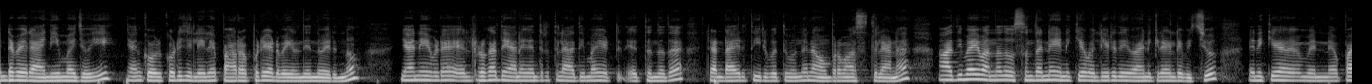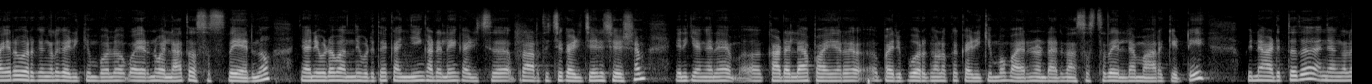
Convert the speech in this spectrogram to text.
എന്റെ പേര് അനീമ ജോയി. ഞാൻ കോഴിക്കോട് ജില്ലയിലെ പാറപ്പടി ഇടവയിൽ നിന്ന് വരുന്നു. ഞാൻ ഇവിടെ എൽറുക ധ്യാന കേന്ദ്രത്തിൽ ആദ്യമായി എത്തി- എത്തുന്നത് രണ്ടായിരത്തി ഇരുപത്തി മൂന്ന് നവംബർ മാസത്തിലാണ്. ആദ്യമായി വന്ന ദിവസം തന്നെ എനിക്ക് വലിയൊരു ദൈവാനുഗ്രഹം ലഭിച്ചു. എനിക്ക് പിന്നെ പയറുവർഗങ്ങൾ കഴിക്കുമ്പോൾ വയറിന് വല്ലാത്ത അസ്വസ്ഥതയായിരുന്നു. ഞാനിവിടെ വന്ന് ഇവിടുത്തെ കഞ്ഞിയും കടലയും കഴിച്ച് പ്രാർത്ഥിച്ച് കഴിച്ചതിന് ശേഷം എനിക്കങ്ങനെ കടല പയർ പരിപ്പ് വർഗങ്ങളൊക്കെ കഴിക്കുമ്പോൾ വയറിനുണ്ടായിരുന്ന അസ്വസ്ഥതയെല്ലാം മാറിക്കിട്ടി. പിന്നെ അടുത്തത് ഞങ്ങൾ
